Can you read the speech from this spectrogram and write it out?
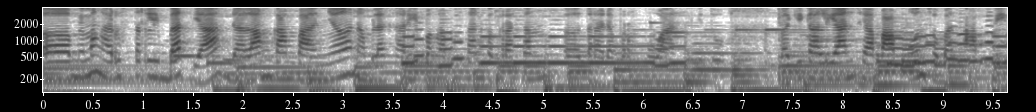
eh, memang harus terlibat ya dalam kampanye 16 hari penghapusan kekerasan eh, terhadap perempuan gitu. Bagi kalian siapa pun sobat apik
